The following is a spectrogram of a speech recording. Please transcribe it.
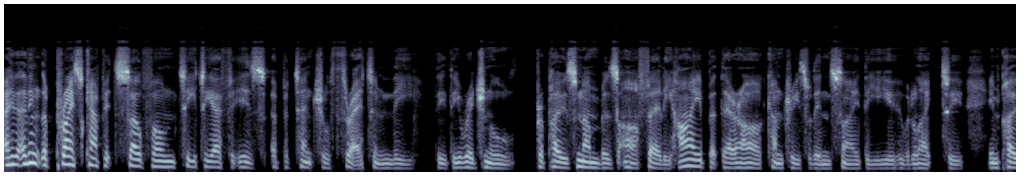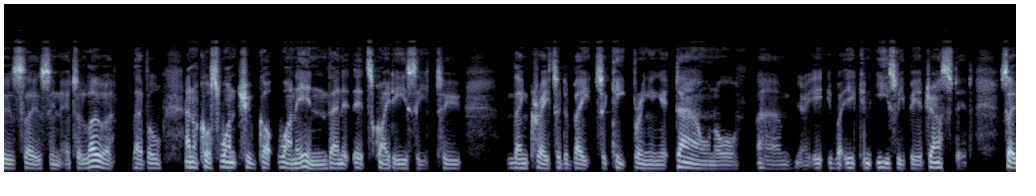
I, I think the price cap itself on TTF is a potential threat, and the, the, the original proposed numbers are fairly high, but there are countries within inside the EU who would like to impose those in at a lower level. And of course, once you've got one in, then it, it's quite easy to then create a debate to keep bringing it down, or um, you know, it, it can easily be adjusted. So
